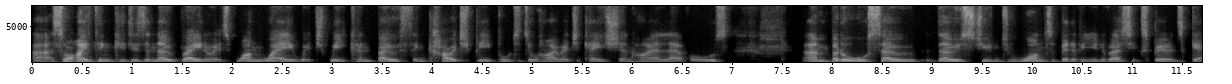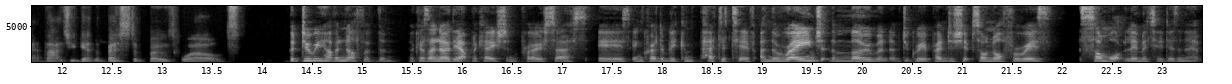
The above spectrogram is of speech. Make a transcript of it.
Uh, so I think it is a no-brainer. It's one way which we can both encourage people to do higher education, higher levels, um, but also those students who want a bit of a university experience get that. You get the best of both worlds. But do we have enough of them? Because I know the application process is incredibly competitive, and the range at the moment of degree apprenticeships on offer is somewhat limited, isn't it?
